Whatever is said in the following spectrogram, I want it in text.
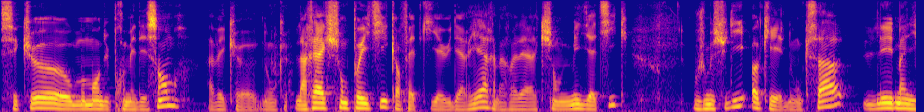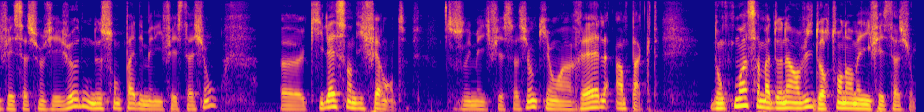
C'est que au moment du 1er décembre, avec euh, donc la réaction politique en fait qu'il y a eu derrière, la réaction médiatique, où je me suis dit, ok, donc ça, les manifestations Gilets jaunes ne sont pas des manifestations euh, qui laissent indifférentes. Ce sont des manifestations qui ont un réel impact. Donc moi, ça m'a donné envie de retourner en manifestation.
